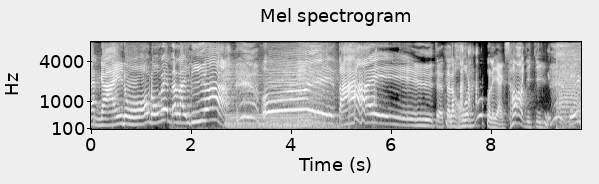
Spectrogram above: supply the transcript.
นั่นไงหนงหนงเล่นอะไรเนี่ยโอ้ยตา เจอแต่ละคนกูเลยอยากชอบจริงๆเฮ้ย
